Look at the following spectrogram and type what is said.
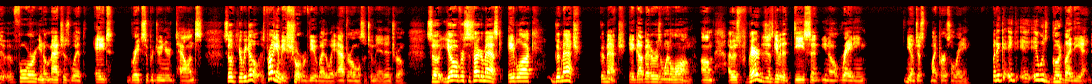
uh, four, you know, matches with eight great Super Junior talents. So here we go. It's probably going to be a short review, by the way, after almost a two-minute intro. So Yoh versus Tiger Mask, A Block, good match. Good match. It got better as it went along. Um, I was prepared to just give it a decent, you know, rating. You know, just my personal rating. But it, it, it was good by the end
